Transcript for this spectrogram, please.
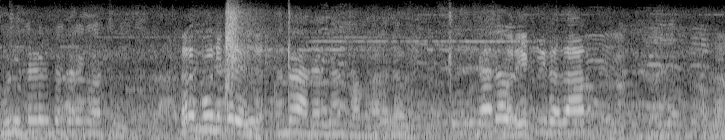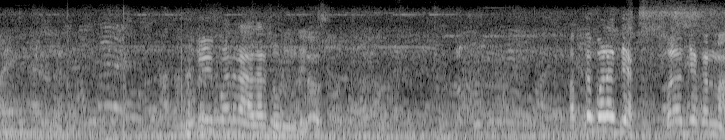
एवढी बोलू तर वाचून खरंच बोनी करायचं पंधरा हजार घ्या. एकवीस हजार. बी पंधरा हजार सोडून दे. फक्त बळच द्या बळच द्या कन्मा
